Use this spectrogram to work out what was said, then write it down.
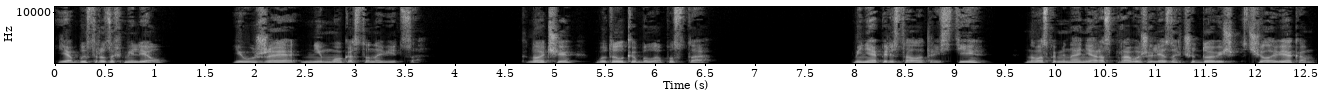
я быстро захмелел и уже не мог остановиться. К ночи бутылка была пуста. Меня перестало трясти, но воспоминание о расправе железных чудовищ с человеком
